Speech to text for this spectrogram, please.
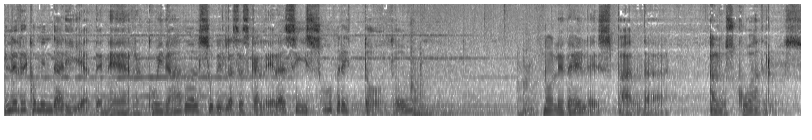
le recomendaría tener cuidado al subir las escaleras y sobre todo, no le dé la espalda a los cuadros.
